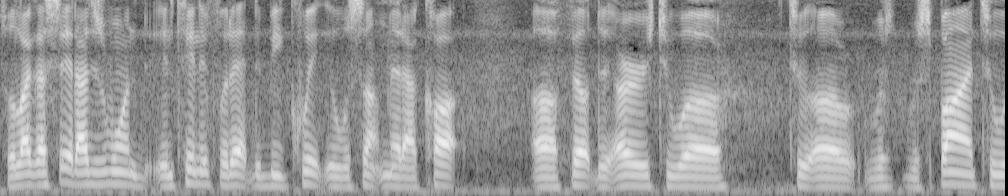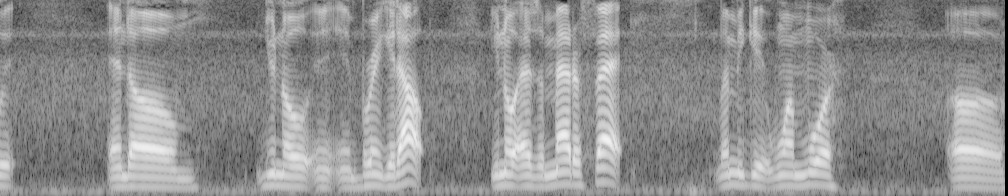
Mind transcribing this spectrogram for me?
so like I said, I just wanted intended for that to be quick. It was something that I caught, uh, felt the urge to uh to uh re respond to it, and um, you know, and, and bring it out. You know, as a matter of fact, let me get one more uh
